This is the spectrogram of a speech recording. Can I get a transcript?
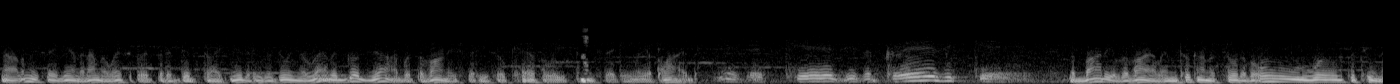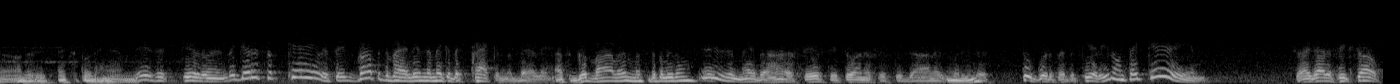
Now, let me say again that I'm no expert, but it did strike me that he was doing a rather good job with the varnish that he so carefully, painstakingly applied. He's a kid. He's a crazy kid. The body of the violin took on a sort of old-world patina under his expert hand. These are children. They get us so careless. They drop the violin, they make it a crack in the belly. That's a good violin, Mr. DiPolito? It's maybe 150 250 dollars, but it's mm-hmm. too good for the kid. He don't take care of him. So I got to fix up.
